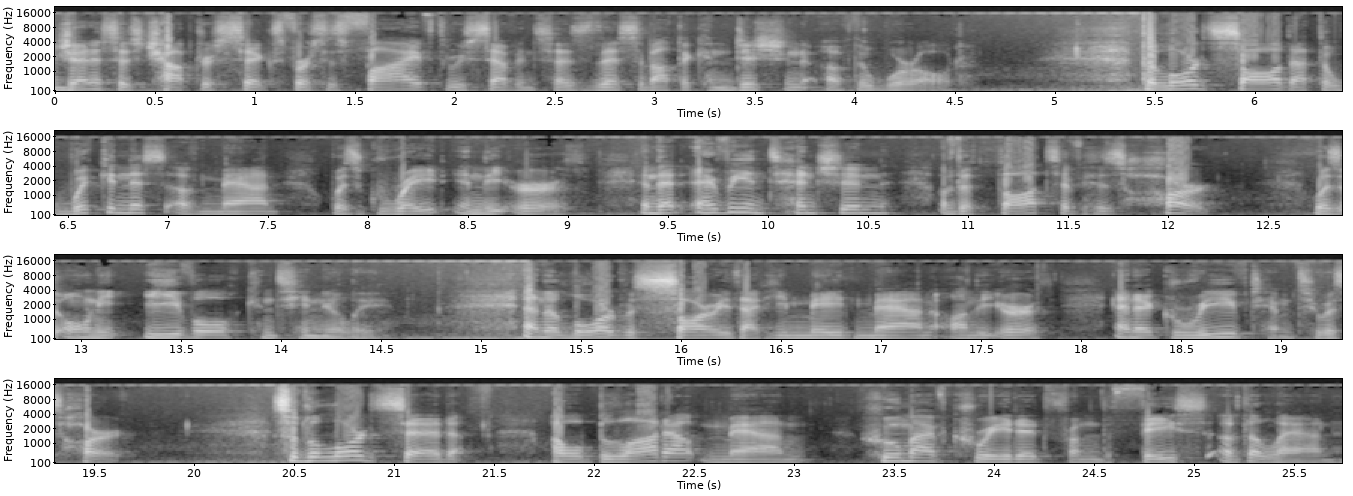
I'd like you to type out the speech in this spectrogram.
Genesis chapter 6, verses 5 through 7 says this about the condition of the world. The Lord saw that the wickedness of man was great in the earth, and that every intention of the thoughts of his heart was only evil continually. And the Lord was sorry that he made man on the earth, and it grieved him to his heart. So the Lord said, I will blot out man, whom I've created from the face of the land,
